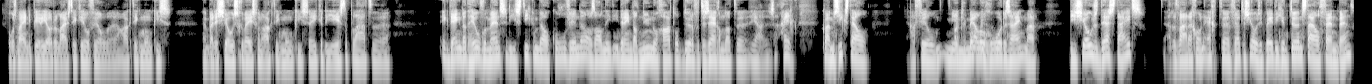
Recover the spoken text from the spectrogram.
volgens mij in de periode luister ik heel veel eh, Arctic Monkeys. En bij de shows geweest van Arctic Monkeys, zeker die eerste plaat. eh, ik denk dat heel veel mensen die stiekem wel cool vinden. Al zal niet iedereen dat nu nog hardop durven te zeggen. Omdat eh, ja, dus eigenlijk qua muziekstijl ja, veel meer mellow geworden zijn. Maar die shows destijds, ja, dat waren gewoon echt eh, vette shows. Ik weet dat je een Turnstile fan bent.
